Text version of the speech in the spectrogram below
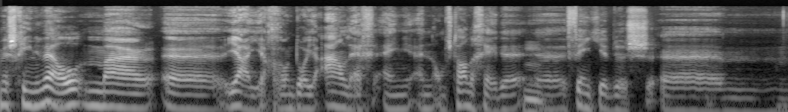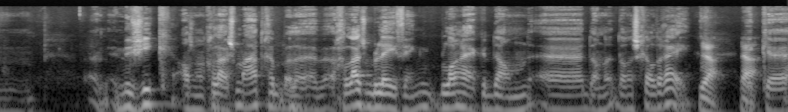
Misschien wel, maar eh, ja, je, gewoon door je aanleg en, je- en omstandigheden Hmm. eh, vind je dus ehm, muziek als een geluidsmatige eh, geluidsbeleving belangrijker dan, eh, dan, dan een schilderij. Ja, ja. Ik eh,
